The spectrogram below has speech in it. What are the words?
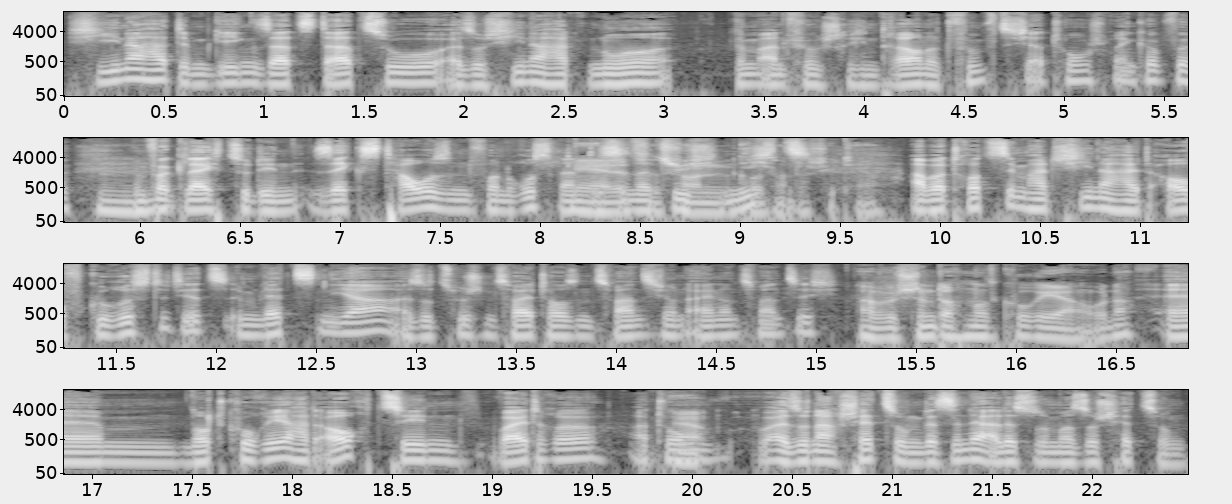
China hat im Gegensatz dazu, also China hat nur im Anführungsstrichen 350 Atomsprengköpfe Mhm. im Vergleich zu den 6000 von Russland. ja, das, ist natürlich nichts. Ja. Aber trotzdem hat China halt aufgerüstet jetzt im letzten Jahr, also zwischen 2020 und 2021. Aber bestimmt auch Nordkorea, oder? Ähm, Nordkorea hat auch zehn weitere Atom, also nach Schätzungen, das sind ja alles so immer so Schätzungen.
